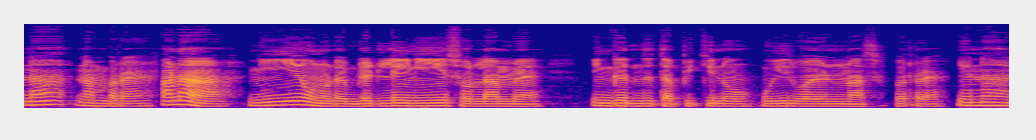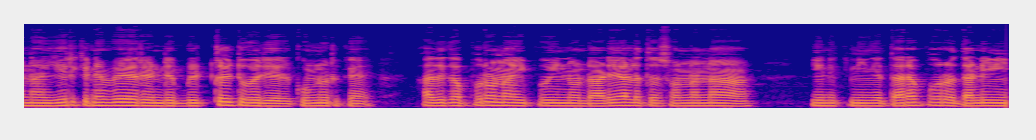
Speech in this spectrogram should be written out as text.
நான் நம்புகிறேன் ஆனால் நீயே உன்னோட பிளட் லைனையே சொல்லாமல் இங்கேருந்து தப்பிக்கணும் உயிர் வாழணும்னு ஆசைப்பட்ற. ஏன்னா நான் ஏற்கனவே ரெண்டு பிளட் கல்ட் வாரியர் கொண்டு இருக்கேன். அதுக்கப்புறம் நான் இப்போ என்னோடய அடையாளத்தை சொன்னேன்னா எனக்கு நீங்கள் தரப்போகிற தண்டனை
